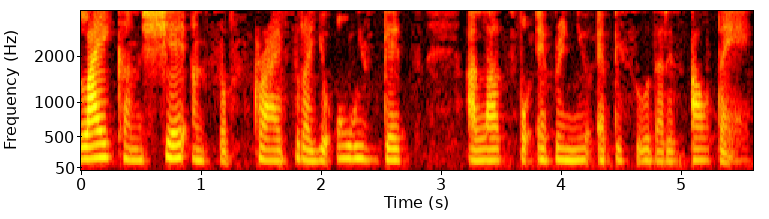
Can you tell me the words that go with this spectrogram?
like and share and subscribe so that you always get alerts for every new episode that is out there.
